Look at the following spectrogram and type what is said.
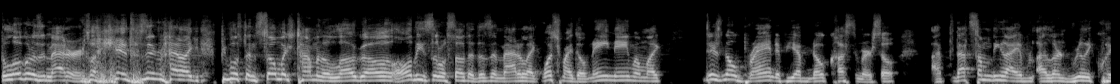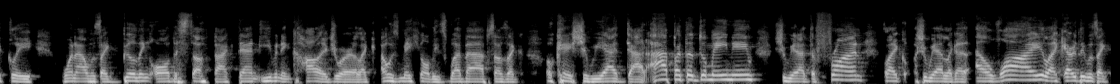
the logo doesn't matter. Like it doesn't matter. Like people spend so much time on the logo, all these little stuff that doesn't matter. Like what's my domain name? I'm like, there's no brand if you have no customers. So I, that's something that I, I learned really quickly when I was like building all this stuff back then, even in college, where like I was making all these web apps. I was like, okay, should we add that app at the domain name? Should we add the front? Like, should we add like a ly? Like everything was like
